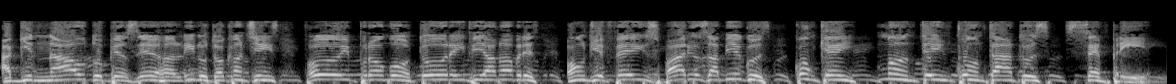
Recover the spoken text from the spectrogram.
Aguinaldo Bezerra, ali no Tocantins, foi promotor em Vianópolis, onde fez vários amigos com quem mantém contatos sempre.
